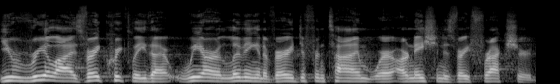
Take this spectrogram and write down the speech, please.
you realize very quickly that we are living in a very different time where our nation is very fractured.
